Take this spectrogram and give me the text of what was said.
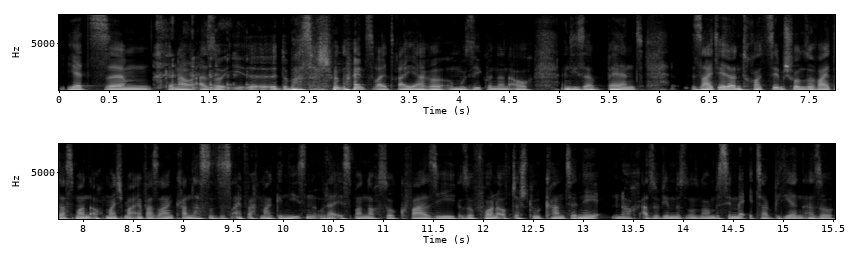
Jetzt, ähm, genau, also äh, du machst ja schon ein, zwei, drei Jahre Musik und dann auch in dieser Band. Seid ihr dann trotzdem schon so weit, dass man auch manchmal einfach sagen kann, lass uns das einfach mal genießen? Oder ist man noch so quasi so vorne auf der Stuhlkante? Nee, noch, also wir müssen uns noch ein bisschen mehr etablieren. Also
